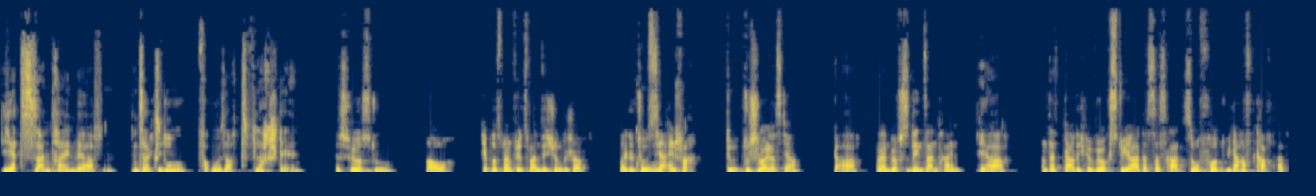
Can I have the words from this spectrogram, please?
Jetzt Sand reinwerfen. Dann sagst Richtig. du, verursacht Flachstellen. Das hörst du auch. Ich habe das beim 420 schon geschafft. Weil du tust Gut. ja einfach, du, du schleuderst ja. Ja, Und dann wirfst du den Sand rein. ja, Und das, dadurch bewirkst du ja, dass das Rad sofort wieder Haftkraft hat.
